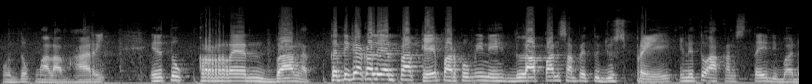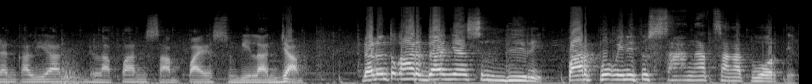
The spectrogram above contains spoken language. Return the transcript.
untuk malam hari. Ini tuh keren banget. Ketika kalian pakai parfum ini 8 sampai 7 spray, ini tuh akan stay di badan kalian 8 sampai 9 jam. Dan untuk harganya sendiri, parfum ini tuh sangat-sangat worth it.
